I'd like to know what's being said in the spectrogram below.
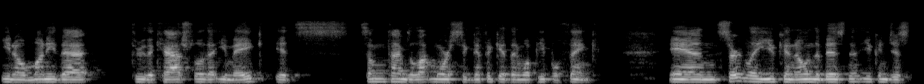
you know, money that through the cash flow that you make, it's sometimes a lot more significant than what people think. And certainly you can own the business. You can just,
